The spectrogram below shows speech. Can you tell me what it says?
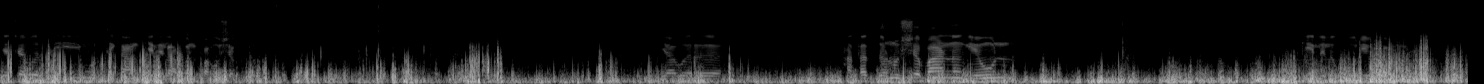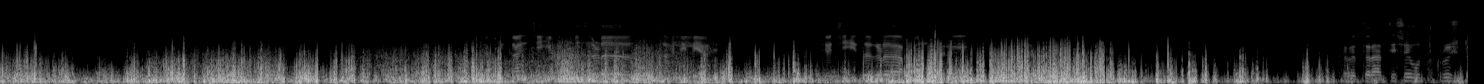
ज्याच्यावरती मूर्तीकाम केलेलं आपण पाहू शकतो. यावर हातात धनुष्यबाण घेऊन केलेलं कोरीव काम आहे या ठिकाणची ही पडझड झालेली आहे त्याची ही दगड आपण खाली पाहतोय. खरं तर अतिशय उत्कृष्ट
